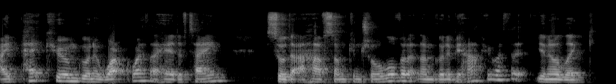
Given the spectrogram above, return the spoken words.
I pick who I'm going to work with ahead of time so that I have some control over it and I'm going to be happy with it. You know, like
